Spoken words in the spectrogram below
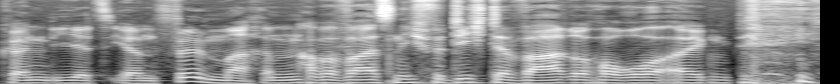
können die jetzt ihren Film machen. Aber war es nicht für dich der wahre Horror eigentlich?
